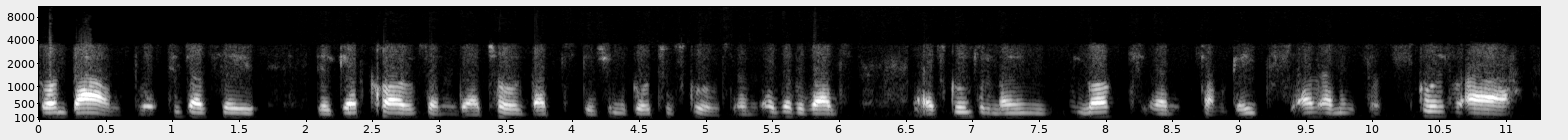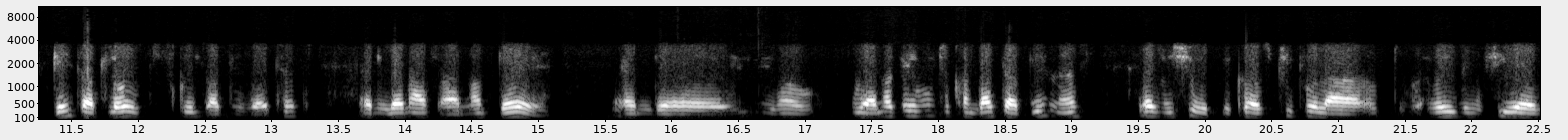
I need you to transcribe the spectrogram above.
gone down. Because teachers say they get calls and they're told that they shouldn't go to schools, and as a result, uh, schools remain locked and some gates. I mean, schools are gates are closed, schools are deserted, and learners are not there, and uh, you know we are not able to conduct our business as we should because people are raising fears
